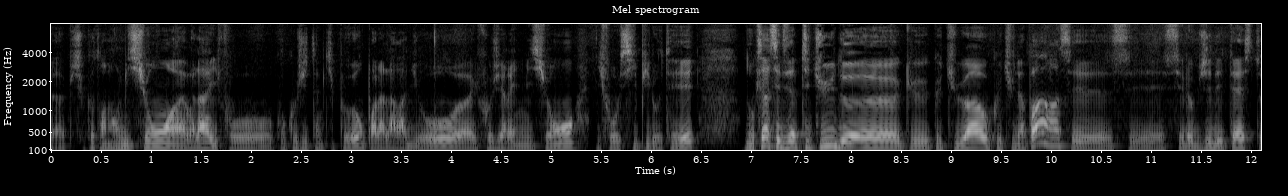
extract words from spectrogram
euh, puisque quand on est en mission, voilà, il faut qu'on cogite un petit peu, on parle à la radio, il faut gérer une mission, il faut aussi piloter. Donc ça, c'est des aptitudes que, tu as ou que tu n'as pas. Hein. C'est l'objet des tests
